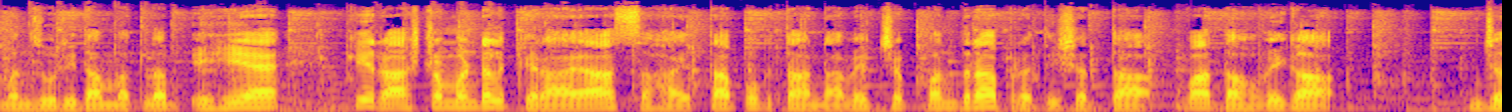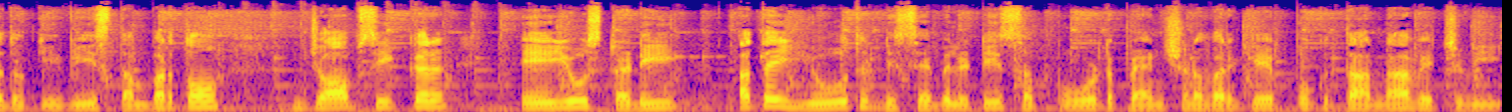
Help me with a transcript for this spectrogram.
ਮਨਜ਼ੂਰੀ ਦਾ ਮਤਲਬ ਇਹ ਹੈ ਕਿ ਰਾਸ਼ਟਰਮੰਡਲ ਕਿਰਾਇਆ ਸਹਾਇਤਾ ਭੁਗਤਾਨਾਂ ਵਿੱਚ 15% ਦਾ ਵਾਧਾ ਹੋਵੇਗਾ। ਜਦੋਂ ਕਿ 20 ਸਤੰਬਰ ਤੋਂ ਜੌਬ ਸੀਕਰ AU ਸਟੱਡੀ ਅਤੇ ਯੂਥ ਡਿਸੇਬਿਲਿਟੀ ਸਪੋਰਟ ਪੈਨਸ਼ਨ ਵਰਗੇ ਭੁਗਤਾਨਾਂ ਵਿੱਚ ਵੀ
